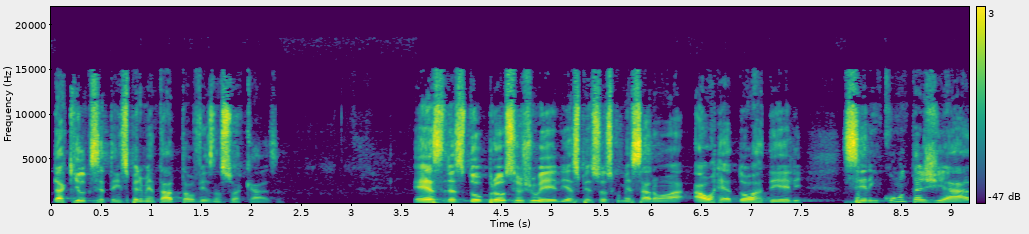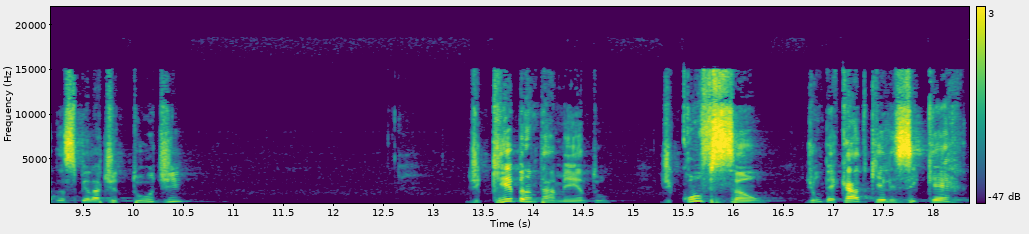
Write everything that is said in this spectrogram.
daquilo que você tem experimentado talvez na sua casa. Esdras dobrou seu joelho e as pessoas começaram a, ao redor dele serem contagiadas pela atitude de quebrantamento de confissão de um pecado que ele sequer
